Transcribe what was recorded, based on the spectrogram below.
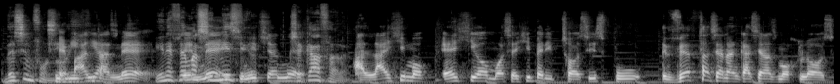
Δεν συμφωνώ. Συνήθεια, ναι. Είναι θέμα ε, ναι, συνήθεια. Ναι. Ξεκάθαρα. Αλλά έχει, έχει όμως έχει περιπτώσεις που δεν θα σε αναγκάσει ένας μοχλός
